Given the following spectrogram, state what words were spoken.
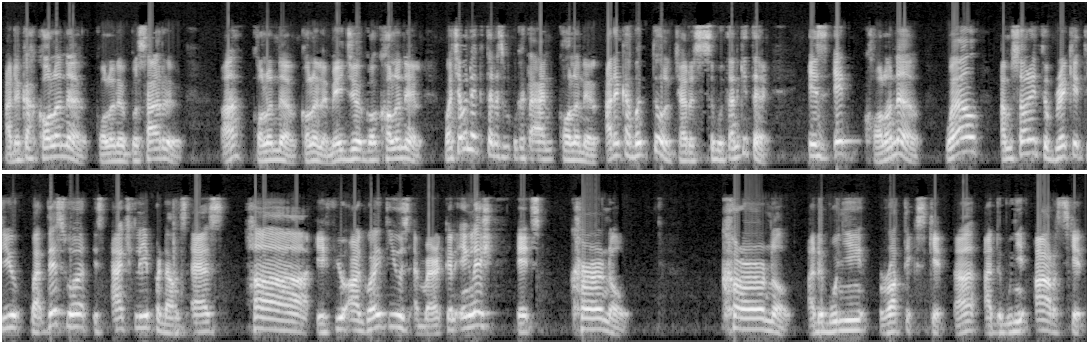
Adakah colonel? Colonel besar? Ha? Colonel, colonel, major, colonel. Macam mana kita nak sebut perkataan colonel? Adakah betul cara sebutan kita? Is it colonel? Well, I'm sorry to break it to you, but this word is actually pronounced as ha. If you are going to use American English, it's colonel kernel. Ada bunyi rhotic sikit. Ha? Ada bunyi R sikit.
